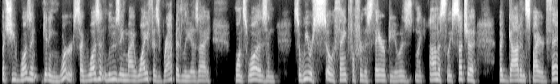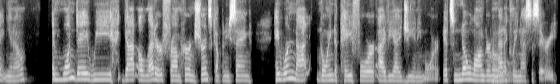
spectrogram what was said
but she wasn't getting worse. I wasn't losing my wife as rapidly as I once was. And so we were so thankful for this therapy. It was like honestly such a, a God inspired thing, you know? And one day we got a letter from her insurance company saying, Hey, we're not going to pay for IVIG anymore. It's no longer oh. medically necessary.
